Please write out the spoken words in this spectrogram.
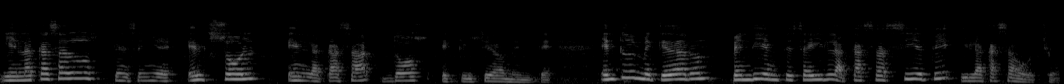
Y en la casa 2 te enseñé el Sol en la casa 2 exclusivamente. Entonces me quedaron pendientes ahí la casa 7 y la casa 8.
